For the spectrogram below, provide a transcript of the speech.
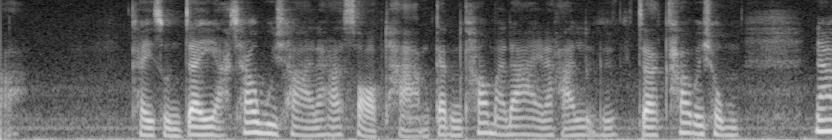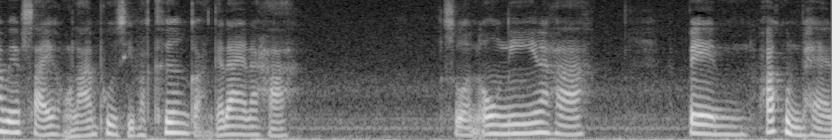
ค่ะ ใครสนใจอยากเช่าบูชานะคะ สอบถามกันเข้ามาได้นะคะ หรือจะเข้าไปชมหน้าเว็บไซต์ของร้านภูสีพักเครื่องก่อนก็ได้นะคะ ส่วนองค์นี้นะคะ เป็นผ้าขุนแผน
